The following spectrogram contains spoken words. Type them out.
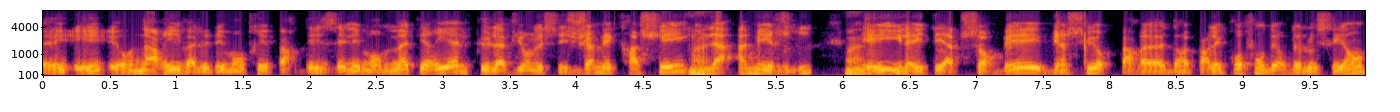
et, et, on arrive à le démontrer par des éléments matériels, que l'avion ne s'est jamais craché. Il a améri et il a été absorbé, bien sûr, par, dans, par les profondeurs de l'océan,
